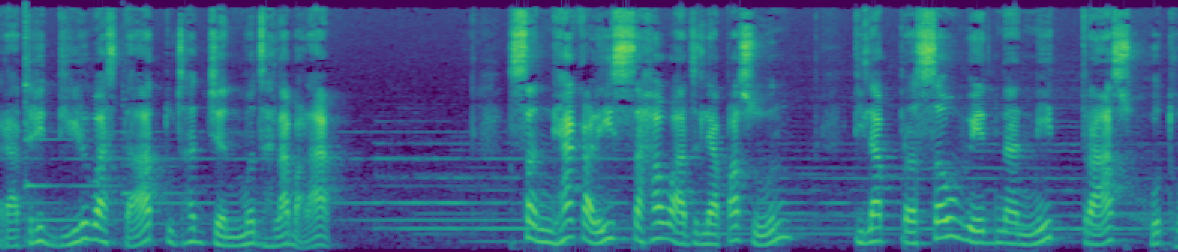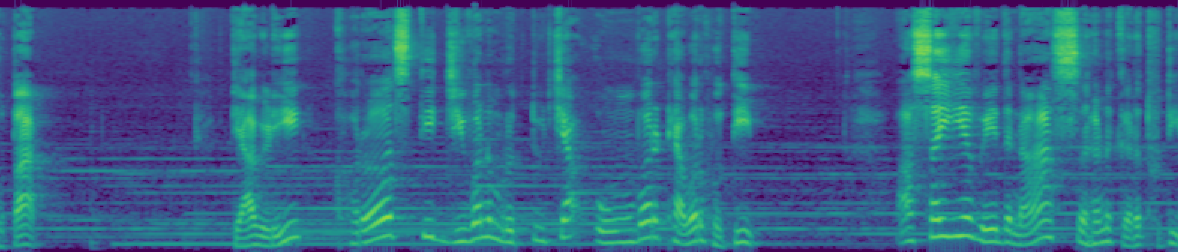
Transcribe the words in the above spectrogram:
रात्री दीड वाजता तुझा जन्म झाला बाळा. संध्याकाळी सहा वाजल्यापासून तिला प्रसव वेदनांनी त्रास होत होता. त्यावेळी खरंच ती जीवन मृत्यूच्या उंबरठ्यावर होती. असह्य वेदना सहन करत होती.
